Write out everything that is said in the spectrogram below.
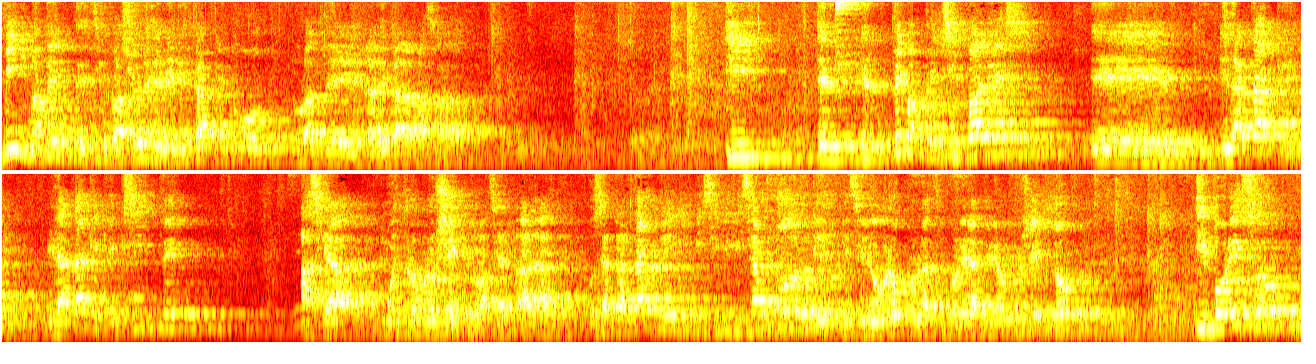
mínimamente situaciones de bienestar que tuvo durante la década pasada. Y el, tema principal es eh, el ataque, el ataque que existe hacia nuestro proyecto, hacia, o sea, tratar de invisibilizar todo lo que, se logró con, con el anterior proyecto y por eso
